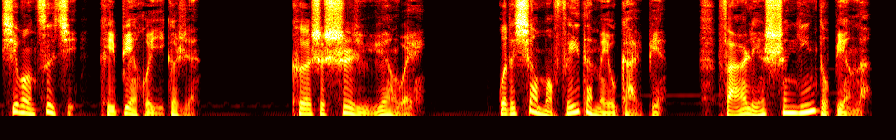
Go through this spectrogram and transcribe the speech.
希望自己可以变回一个人。可是事与愿违，我的相貌非但没有改变，反而连声音都变了，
